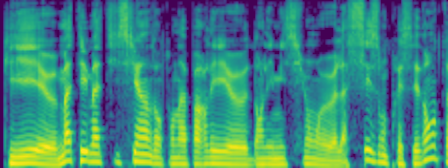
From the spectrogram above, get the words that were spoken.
qui est mathématicien dont on a parlé dans l'émission la saison précédente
